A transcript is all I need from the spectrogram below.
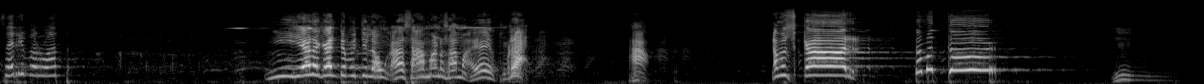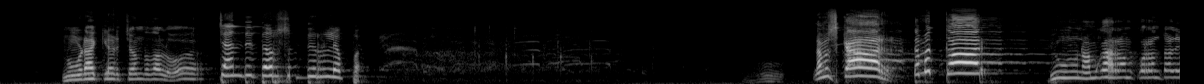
ಸರಿ ಬರುವಾತ ನೀ ಏಳು ಗಂಟೆ ಬಿದ್ದಿಲ್ಲ ಅವ್ನ ಆ ಸಾಮಾನು ಸಾಮ. ಏ ಸುಮ್ರ. ಹಾ. ನಮಸ್ಕಾರ. ನಮಸ್ಕಾರ. ಏ, ನೋಡಾಕ ಎರಡು ಚಂದ ಅದಳು ಚಂದ ಇದ್ದವ್ರು ಸುದ್ದಿರ್ಲಪ್ಪ ನಮಸ್ಕಾರ. ನಮಸ್ಕಾರ. ಇವನು ನಮ್ಗ ಆರಾಮ್ ಕೊರಂತಾಳೆ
